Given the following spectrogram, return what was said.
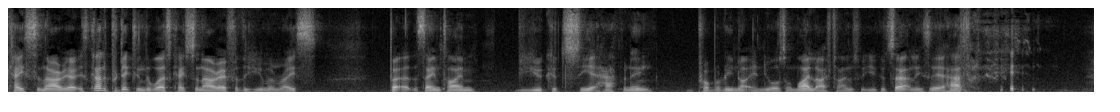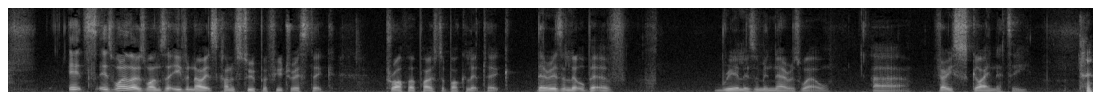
case scenario. It's kind of predicting the worst case scenario for the human race, but at the same time, you could see it happening. Probably not in yours or my lifetimes, but you could certainly see it happening it's it's one of those ones that even though it's kind of super futuristic, proper post-apocalyptic, there is a little bit of realism in there as well. Uh, very Skynetty,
